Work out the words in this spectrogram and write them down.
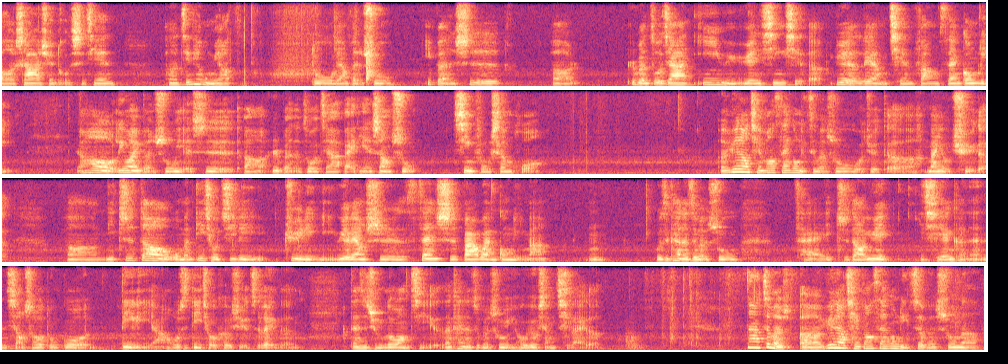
到了莎拉选读的时间。嗯、今天我们要读两本书，一本是呃日本作家伊予原心写的《月亮前方三公里》，然后另外一本书也是呃日本的作家百田尚树《幸福生活》。呃，《月亮前方三公里》这本书我觉得蛮有趣的。嗯、你知道我们地球距离距离月亮是三十八万公里吗？嗯，我是看了这本书才知道，因为以前可能小时候读过地理啊，或是地球科学之类的，但是全部都忘记了。那看了这本书以后，又想起来了。那这本呃《月亮前方三公里》这本书呢，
